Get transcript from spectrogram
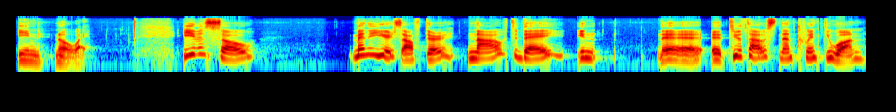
in Norway. Even so, many years after, now, today, in uh, uh 2021,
